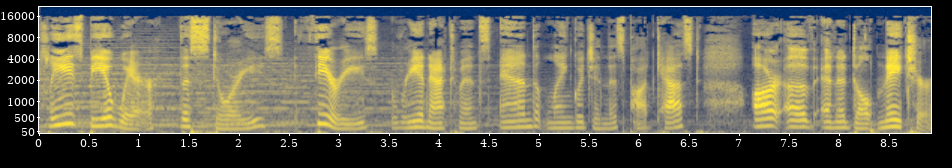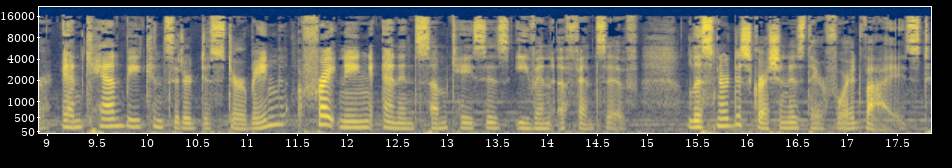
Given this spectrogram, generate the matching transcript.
Please be aware the stories, theories, reenactments, and language in this podcast are of an adult nature and can be considered disturbing, frightening, and in some cases even offensive. Listener discretion is therefore advised.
